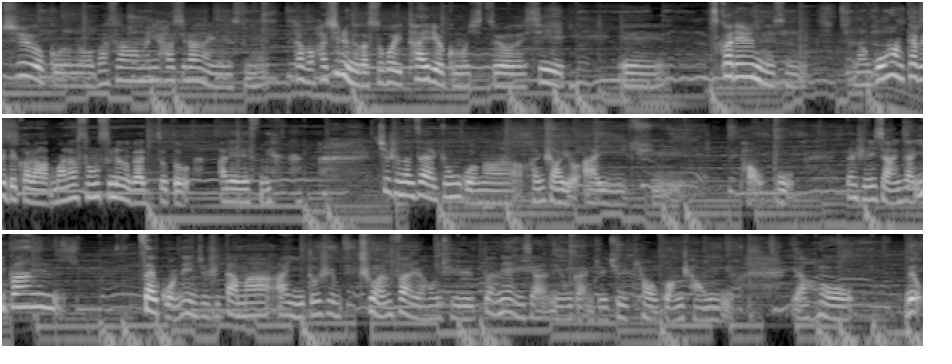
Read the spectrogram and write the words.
中国のおばさんはあんまり走らないんですね。多分走るのがすごい体力も必要だし、えー、疲れるんですね。那ご饭食べてから马拉松するのがちょっとあれですね。确实呢，在中国呢，很少有阿姨去跑步。但是你想一下，一般在国内就是大妈阿姨都是吃完饭然后去锻炼一下的那种感觉，去跳广场舞，然后没有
